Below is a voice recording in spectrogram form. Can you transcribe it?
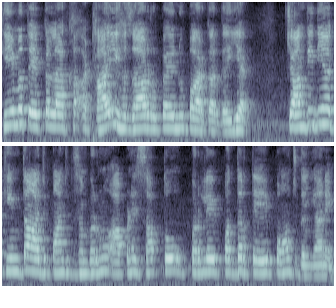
ਕੀਮਤ 1,28,000 ਰੁਪਏ ਨੂੰ ਪਾਰ ਕਰ ਗਈ ਹੈ। ਚਾਂਦੀ ਦੀਆਂ ਕੀਮਤਾਂ ਅੱਜ 5 ਦਸੰਬਰ ਨੂੰ ਆਪਣੇ ਸਭ ਤੋਂ ਉੱਪਰਲੇ ਪੱਧਰ ਤੇ ਪਹੁੰਚ ਗਈਆਂ ਨੇ।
